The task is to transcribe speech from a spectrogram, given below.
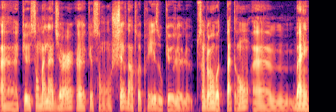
euh, que son manager, euh, que son chef d'entreprise ou que tout simplement votre patron, euh, ben,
